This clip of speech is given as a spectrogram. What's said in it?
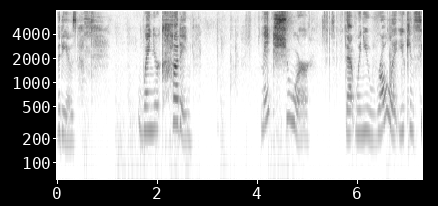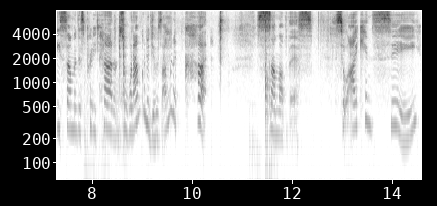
videos. When you're cutting, make sure that when you roll it, you can see some of this pretty pattern. So what I'm going to do is I'm going to cut some of this so I can see,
